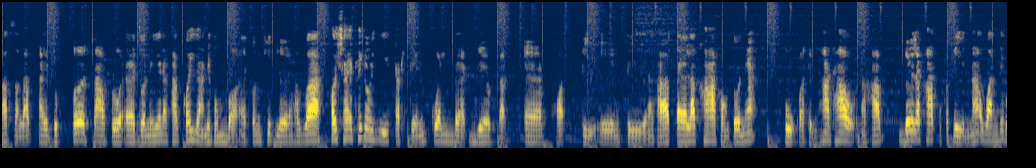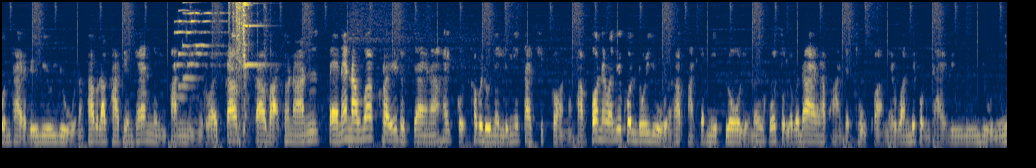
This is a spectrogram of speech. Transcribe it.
ครับสำหรับ i Super Sound Pro Air ตัวนี้นะครับ ก็อย่างที่ผมบอกในต้นคลิปเลยนะครับว่าเขาใช้เทคโนโลยีตัดเสียงรบกวนแบบเดียวกับ AirPods 4 ANC นะครับ แต่ราคาของตัวเนี้ยถูกกว่าถึง 5 เท่านะครับ โดยราคาปกติณวันที่ผมถ่ายรีวิวอยู่นะครับ ราคาเพียงแค่ 1,199 บาทเท่านั้น แต่แนะนำว่าใครที่สนใจนะ ให้กดเข้าไปดูในลิงก์ใต้คลิปก่อนนะครับ เพราะในวันที่คนดูอยู่นะครับ อาจจะมีโปรหรือไม่โค้ดส่วนลดก็ได้นะครับ อาจจะถูกกว่าในวันที่ผมถ่ายรีวิวอยู่นี้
